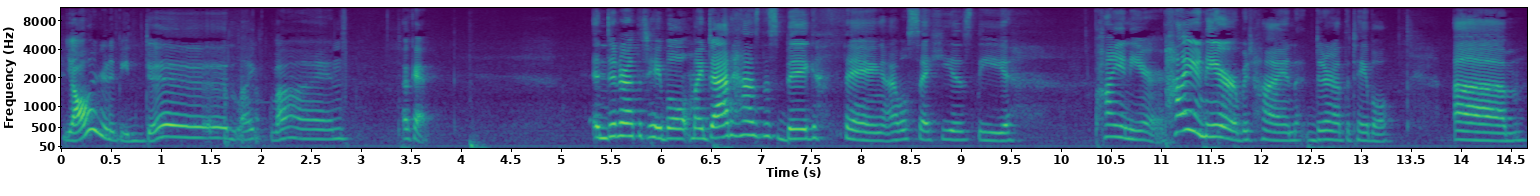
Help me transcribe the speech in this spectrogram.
Y'all are gonna be dead like Vine. Okay. And dinner at the table, my dad has this big thing. I will say he is the Pioneer. pioneer behind dinner at the table. Um,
